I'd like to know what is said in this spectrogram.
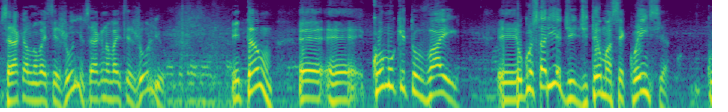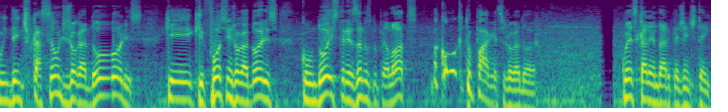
Será que ela não vai ser junho? Será que não vai ser julho? Então, é, é, como que tu vai. É, eu gostaria de, de ter uma sequência com identificação de jogadores, que, que fossem jogadores com dois, três anos do Pelotas. Mas como que tu paga esse jogador? Com esse calendário que a gente tem.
